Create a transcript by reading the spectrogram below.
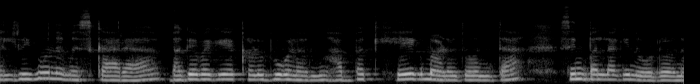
ಎಲ್ರಿಗೂ ನಮಸ್ಕಾರ. ಬಗೆ ಬಗೆಯ ಕಡುಬುಗಳನ್ನು ಹಬ್ಬಕ್ಕೆ ಹೇಗೆ ಮಾಡೋದು ಅಂತ ಸಿಂಪಲ್ಲಾಗಿ ನೋಡೋಣ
